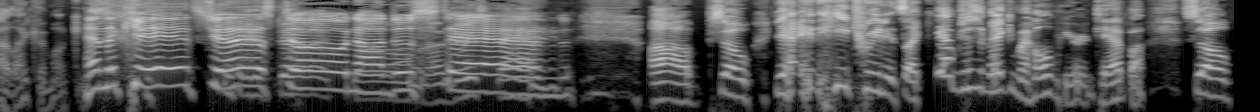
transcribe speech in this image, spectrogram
I like the Monkees. And the kids just don't, don't understand. understand. Uh, so yeah, and he tweeted, "It's like, yeah, I'm just making my home here in Tampa." So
